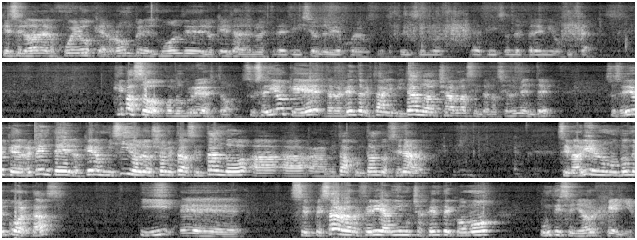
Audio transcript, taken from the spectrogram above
que se lo dan a los juegos que rompen el molde de lo que es la de nuestra definición de videojuegos. Les estoy diciendo la definición del premio oficial. ¿Qué pasó cuando ocurrió esto? Sucedió que de repente me estaban invitando a charlas internacionalmente. Sucedió que de repente los que eran mis ídolos, yo me estaba sentando, a- me estaba juntando a cenar. Se me abrieron un montón de puertas y eh, se empezaron a referir a mí mucha gente como un diseñador genio.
